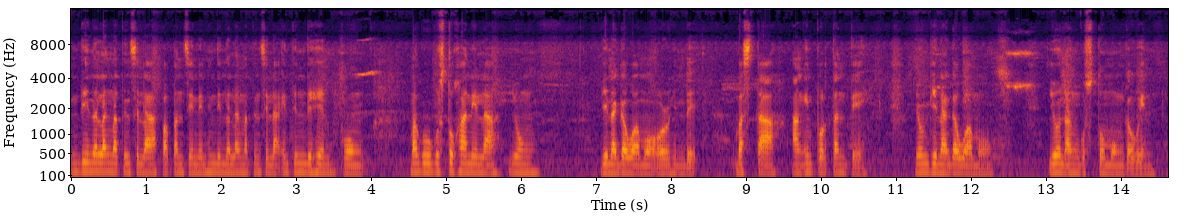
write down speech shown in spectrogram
hindi na lang natin sila papansinin, hindi na lang natin sila intindihin kung magugustuhan nila yung ginagawa mo or hindi. Basta, ang importante, yung ginagawa mo, yun ang gusto mong gawin.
